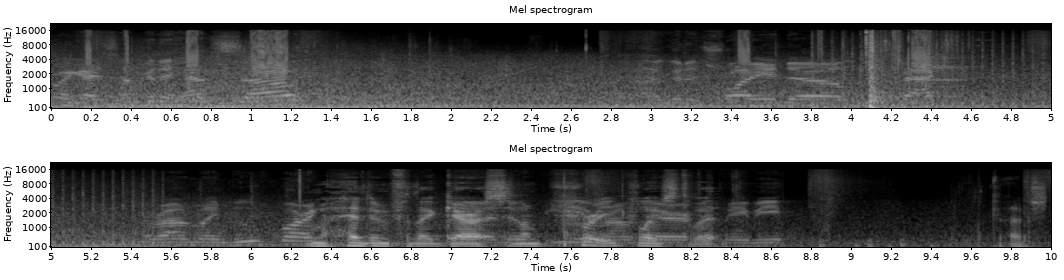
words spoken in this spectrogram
Alright guys, I'm gonna head south. I'm gonna try and uh, look back around my move mark. I'm heading for that garrison, I'm pretty close there, to it. Maybe. gotcha.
